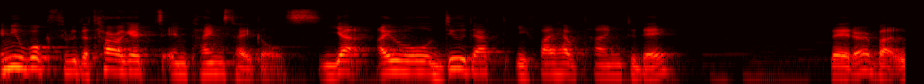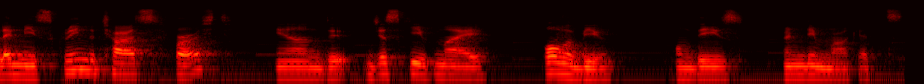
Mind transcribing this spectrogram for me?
Can you walk through the targets and time cycles? Yeah, I will do that if I have time today, later, but let me screen the charts first and just give my overview on these trending markets.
